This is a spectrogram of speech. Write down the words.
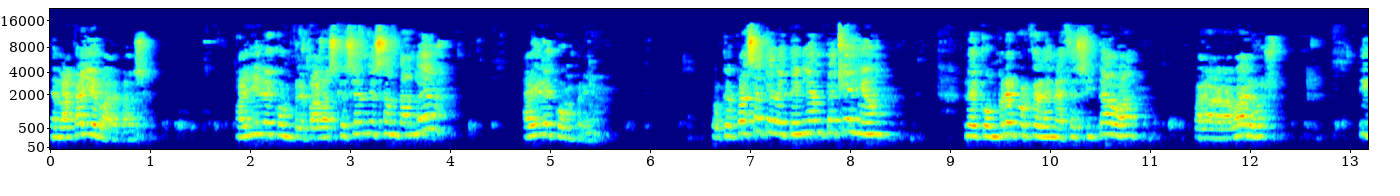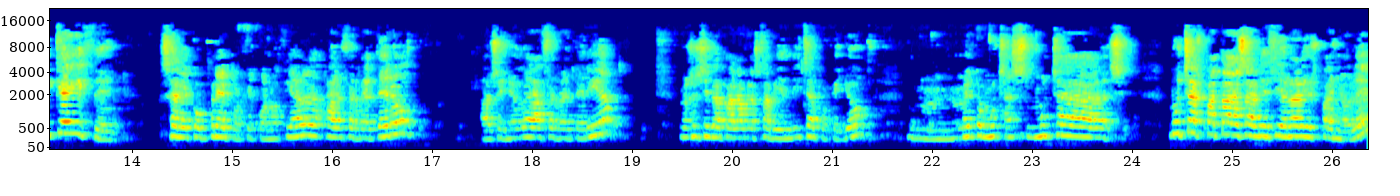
en la calle Vargas. Allí le compré, para las que sean de Santander, ahí le compré. Lo que pasa que le tenían pequeño, le compré porque le necesitaba para grabaros. ¿Y qué hice? Se le compré porque conocía al, ferretero, al señor de la ferretería. No sé si la palabra está bien dicha porque yo mm, meto muchas, muchas, muchas patadas al diccionario español, ¿eh?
